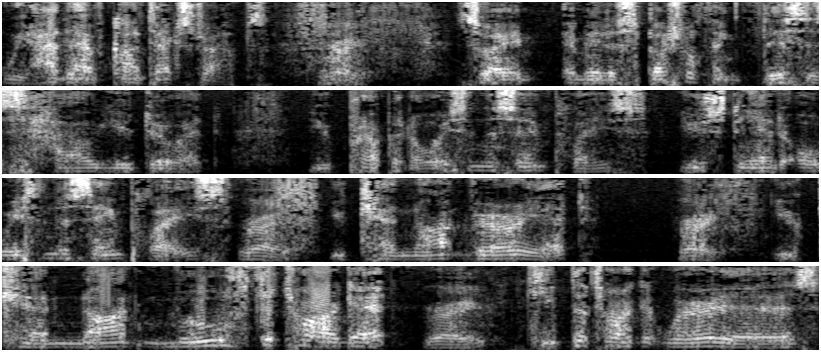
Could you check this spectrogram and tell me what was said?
We had to have contact straps. right. So I, I made a special thing. This is how you do it. You prep it always in the same place. You stand always in the same place. Right. You cannot vary it. Right, You cannot move the target. right. Keep the target where it is.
